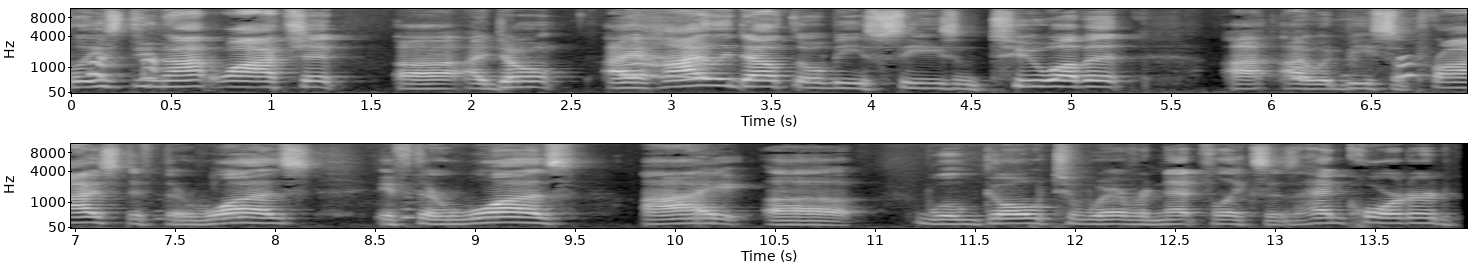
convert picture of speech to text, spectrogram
Please do not watch it. Uh, I don't. I highly doubt there will be season two of it. I, I would be surprised if there was. If there was, I uh, will go to wherever Netflix is headquartered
